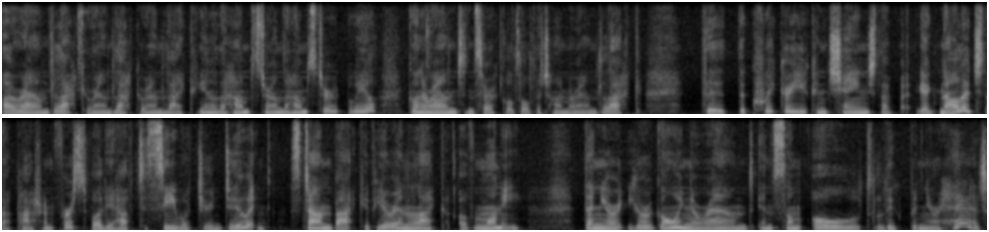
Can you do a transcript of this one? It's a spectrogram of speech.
around lack, around lack, around lack. You know, the hamster on the hamster wheel going around in circles all the time around lack. The, the quicker you can change that, acknowledge that pattern, first of all, you have to see what you're doing. Stand back. If you're in lack of money, then you're you're going around in some old loop in your head.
